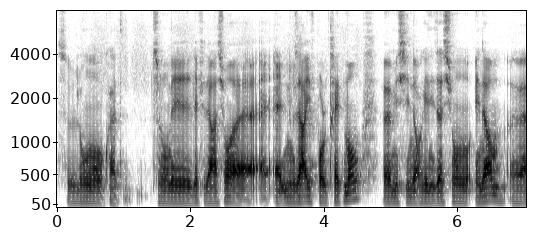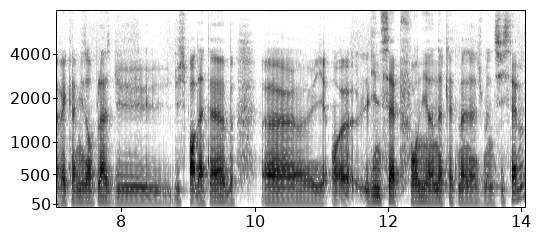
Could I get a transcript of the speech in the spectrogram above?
selon, selon les, fédérations, elles nous arrivent pour le traitement, mais c'est une organisation énorme avec la mise en place du, du Sport Data Hub. L'INSEP fournit un Athlete Management System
